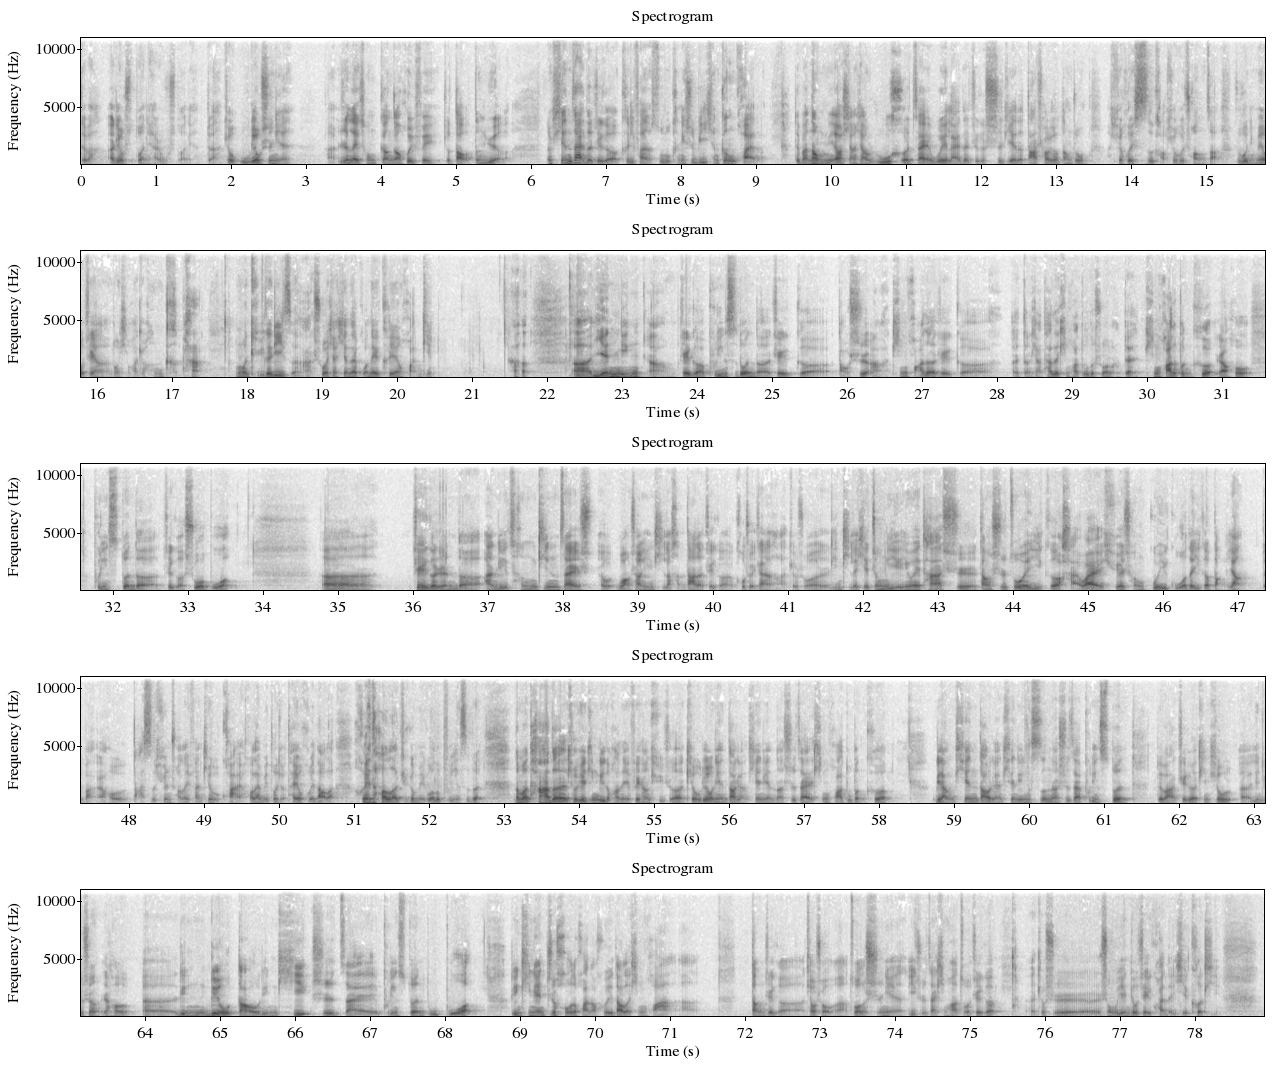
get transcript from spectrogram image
对吧？啊，六十多年还是五十多年？对吧？就五六十年，啊，人类从刚刚会飞就到登月了。那么现在的这个科技发展速度肯定是比以前更快的，对吧？那我们要想想如何在未来的这个世界的大潮流当中学会思考、学会创造。如果你没有这样的东西的话，就很可怕。那么举一个例子啊，说一下现在国内科研环境。哈哈，呃，严宁啊，这个普林斯顿的这个导师啊，清华的这个呃，等一下，他在清华读的硕嘛？对，清华的本科，然后普林斯顿的这个硕博，呃。这个人的案例曾经在呃网上引起了很大的这个口水战哈，就是说引起了一些争议，因为他是当时作为一个海外学成归国的一个榜样，对吧？然后大肆宣传了一番，结果快，后来没多久他又回到了 回到了这个美国的普林斯顿。那么他的求学经历的话呢，也非常曲折。九六年到两千年呢是在清华读本科，两千到两千零四呢是在普林斯顿。对吧？这个进修呃研究生，然后呃零六到零七是在普林斯顿读博，零七年之后的话呢，回到了清华啊，当这个教授啊，做了十年，一直在清华做这个呃就是生物研究这一块的一些课题。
